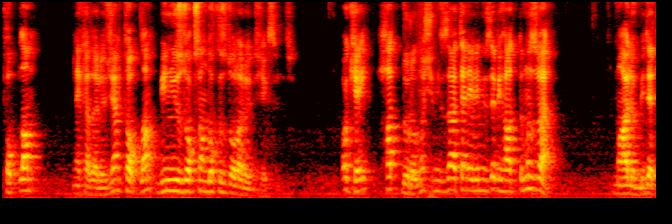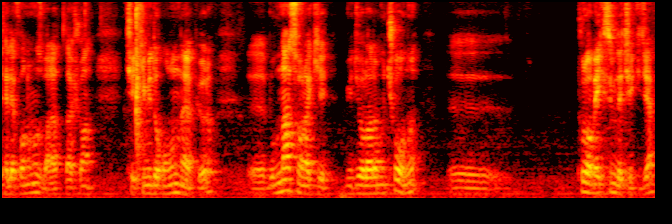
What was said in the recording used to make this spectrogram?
Toplam ne kadar ödeyeceğim? Toplam 1199 dolar ödeyeceksiniz. Okey. Hat durumu. Şimdi zaten elimizde bir hattımız var. Malum bir de telefonumuz var. Hatta şu an çekimi de onunla yapıyorum. Ee, Bundan sonraki videolarımın çoğunu e, Pro Max'imle çekeceğim.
